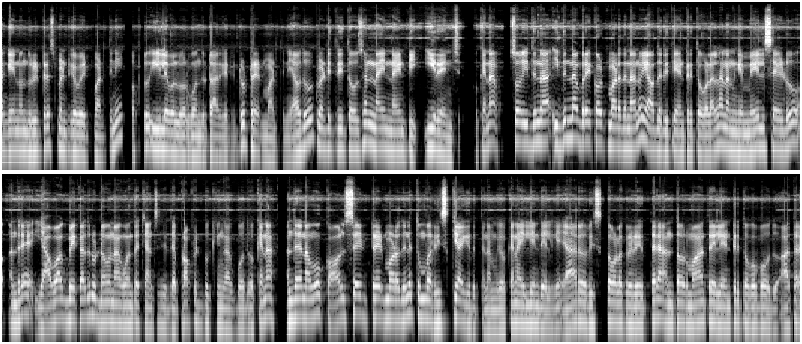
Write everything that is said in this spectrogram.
ಅಗೇನ್ ಒಂದು ರಿಟ್ರೆಸ್ಮೆಂಟ್ಗೆ ವೇಟ್ ಮಾಡ್ತೀನಿ. ಅಪ್ ಟು ಈ ಲೆವೆಲ್ವರೆಗೂ ಒಂದು ಟಾರ್ಗೆಟ್ ಇಟ್ಟು ಟ್ರೇಡ್ ಮಾಡ್ತೀನಿ. ಯಾವುದು? Twenty three thousand nine ninety ಈ ರೇಂಜ್ ಓಕೆನಾ ಸೊ ಇದನ್ನ ಇದನ್ನ ಬ್ರೇಕ್ಔಟ್ ಮಾಡಿದ್ರೆ ನಾನು ಯಾವುದೇ ರೀತಿ ಎಂಟ್ರಿ ತಗೊಳ್ಳಲ್ಲ ನನಗೆ ಮೇಲ್ ಸೈಡು ಅಂದ್ರೆ ಯಾವಾಗ ಬೇಕಾದ್ರೂ ಡೌನ್ ಆಗುವಂತ ಚಾನ್ಸಸ್ ಇದೆ. ಪ್ರಾಫಿಟ್ ಬುಕಿಂಗ್ ಆಗ್ಬೋದು ಓಕೆನಾ ಅಂದ್ರೆ ನಾವು ಕಾಲ್ ಸೈಡ್ ಟ್ರೇಡ್ ಮಾಡೋದನ್ನೇ ತುಂಬಾ ರಿಸ್ಕಿ ಆಗಿರುತ್ತೆ ನಮಗೆ ಓಕೆನಾ ಇಲ್ಲಿಂದ ಇಲ್ಲಿಗೆ. ಯಾರು ರಿಸ್ಕ್ ತಗೊಳಕ್ ರೆಡಿ ಇರ್ತಾರೆ ಅಂತವ್ರು ಮಾತ್ರ ಇಲ್ಲಿ ಎಂಟ್ರಿ ತಗೋಬಹುದು, ಆ ತರ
